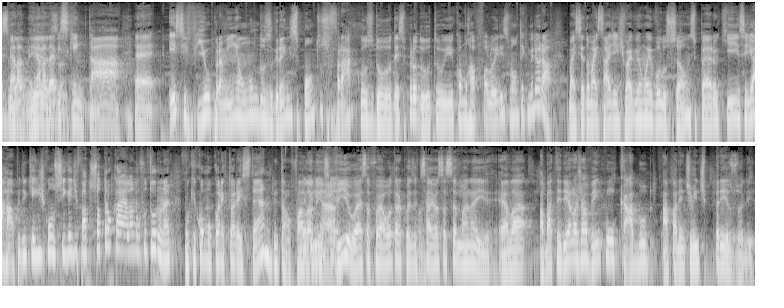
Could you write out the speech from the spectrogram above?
Cima ela, ela deve esquentar. É, esse fio, pra mim, é um dos grandes pontos fracos do, desse produto. E como o Rafa falou, eles vão ter que melhorar. Mais cedo ou mais tarde a gente vai ver uma evolução. Espero que seja rápido e que a gente consiga, de fato, só trocar ela no futuro, né? Porque como o conector é externo. Então, falando em ser. fio, essa foi a outra coisa que saiu essa semana aí. Ela, a bateria ela já vem com o cabo aparentemente preso ali,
